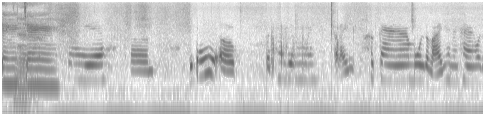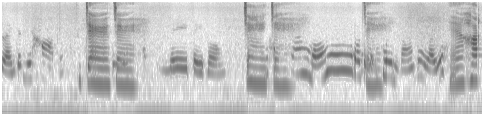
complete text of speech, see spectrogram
ចាចាការងារអឺទៅទៅអឺបើថាយើងមានកន្លែងធ្វើការមួយកន្លែងហ្នឹងហាងមួយកន្លែងទៅវាហត់ចាចាលេពេលបង ចាចាហ្មងរត់ទៅជួយមិនបានទេឥឡូវហត់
